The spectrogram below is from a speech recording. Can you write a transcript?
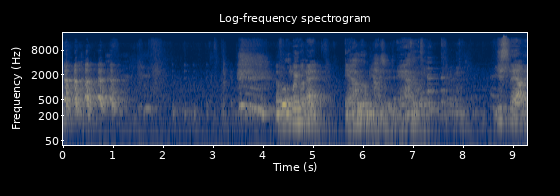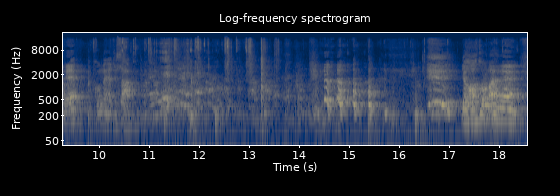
僕も今ねエアロビ始めてエアロビ。いいっすねあれね。こんなんやってさ。いやこの前ね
